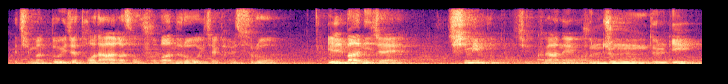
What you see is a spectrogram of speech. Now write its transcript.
그렇지만 또 이제 더 나아가서 후반으로 이제 갈수록 일반 이제 시민분들 이제 그 안에 군중들이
